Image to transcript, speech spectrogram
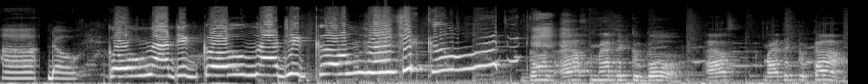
uh, no. Go magic, go magic, go magic, go magic. Don't ask magic to go. Ask magic to come.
